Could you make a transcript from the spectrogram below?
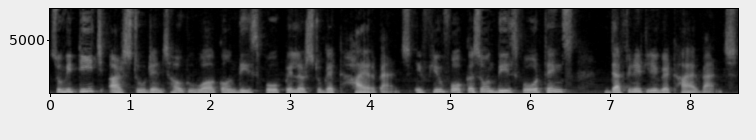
so we teach our students how to work on these four pillars to get higher bands if you focus on these four things definitely you get higher bands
